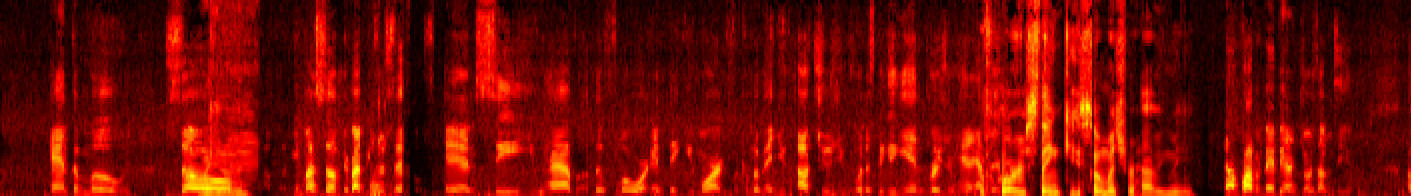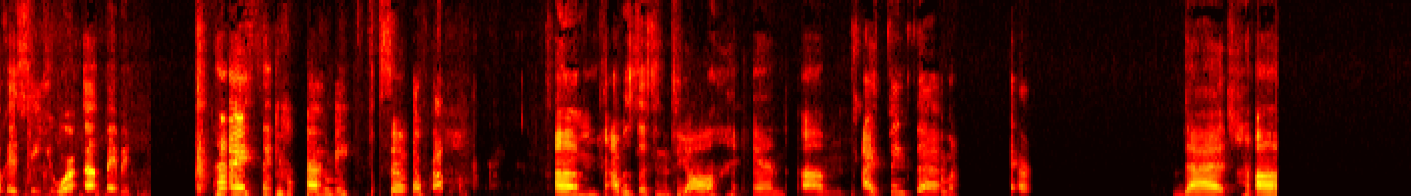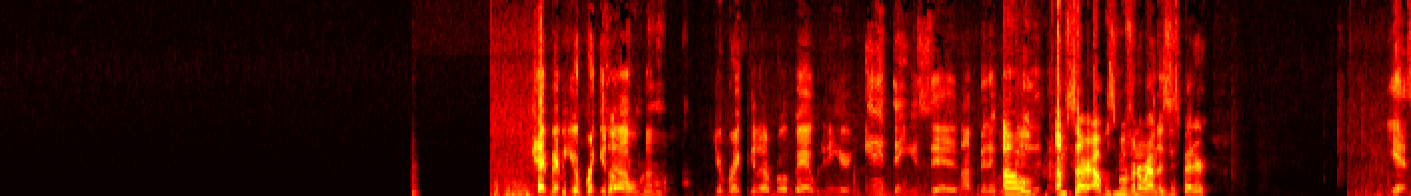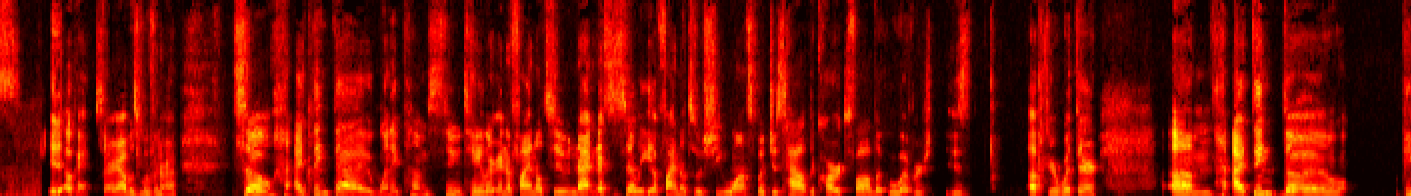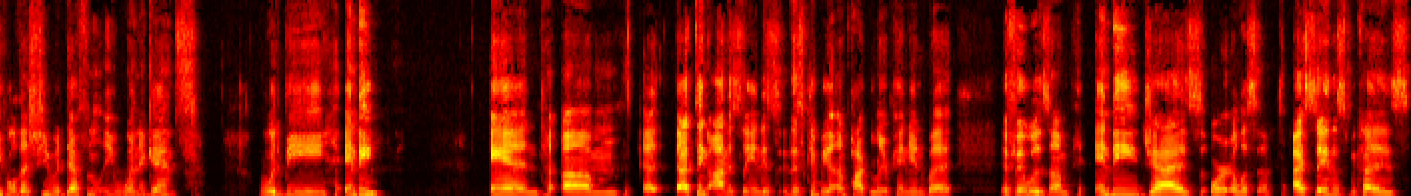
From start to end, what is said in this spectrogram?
and the moon. So Right I'm gonna mute myself. Everybody, mute yourselves. And C, you have the floor. And thank you, Mark, for coming up. And you, I'll choose you. If you want to speak again, raise your hand. Of After course. Thank you so much for having me. No problem, baby. I enjoy talking to you. Okay, C, you are up, baby. Hi, thank you for having me. So, No problem. Um, I was listening to y'all, and um, I think that when that um. Hey, baby, you're breaking up. only- You're breaking up real bad. We didn't hear anything you said, and I bet it was Oh, good. I'm sorry. I was moving around. Is this better? Yes. It, okay, sorry, I was moving around. So I think that when it comes to Taylor in a final two, not necessarily a final two she wants, but just how the cards fall, like whoever is up there with her. Um, I think the people that she would definitely win against would be Indy. And um I- think honestly, and this this could be an unpopular opinion, but if it was um Indy, Jazz, or Alyssa, I say this because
